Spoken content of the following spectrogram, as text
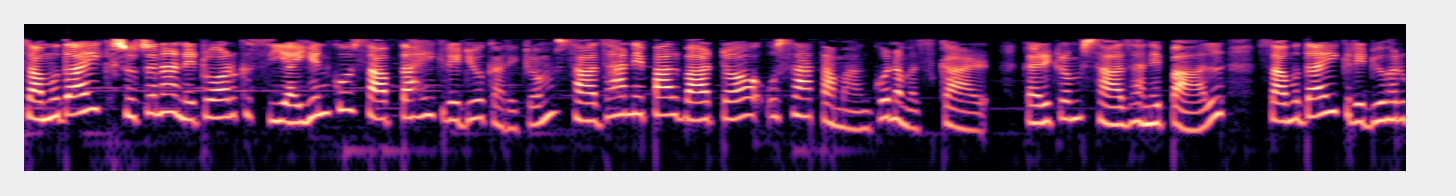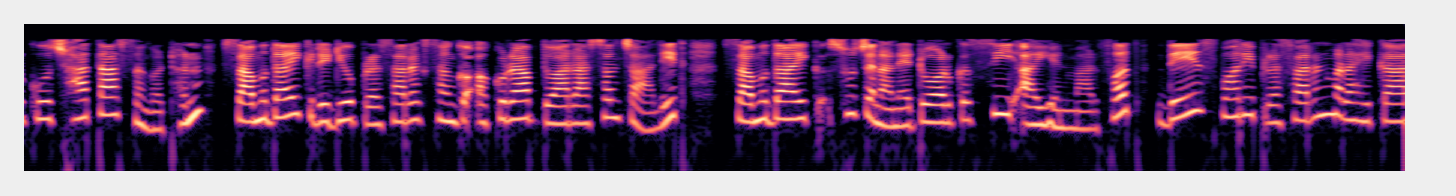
सामुदायिक सूचना नेटवर्क सीआईएन को साप्ताहिक रेडियो कार्यक्रम साझा नेपालबाट उषा तामाङको नमस्कार। कार्यक्रम साझा नेपाल सामुदायिक रेडियोहरूको छाता संगठन सामुदायिक रेडियो प्रसारक संघ अकुराबद्वारा संचालित सामुदायिक सूचना नेटवर्क सीआईएन मार्फत देशभरि प्रसारणमा रहेका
